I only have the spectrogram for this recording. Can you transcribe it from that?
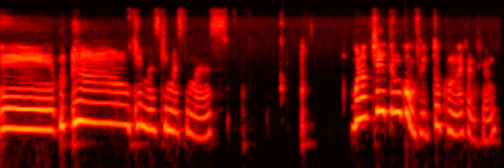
Eh, ¿Qué más? ¿Qué más? ¿Qué más? Bueno, de yo tengo un conflicto con una canción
